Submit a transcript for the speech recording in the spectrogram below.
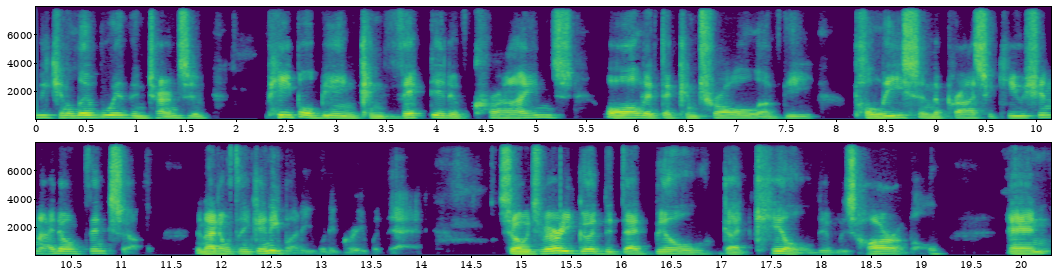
we can live with in terms of people being convicted of crimes, all at the control of the police and the prosecution? I don't think so. And I don't think anybody would agree with that. So it's very good that that bill got killed. It was horrible. And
